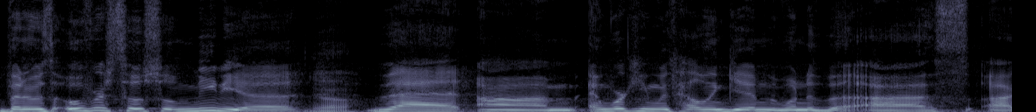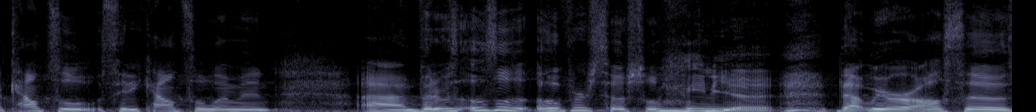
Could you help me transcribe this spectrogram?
But it was over social media Yeah. that, um, and working with Helen Gym, one of the uh, uh, council, city council women. Um, but it was also over social media that we were also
